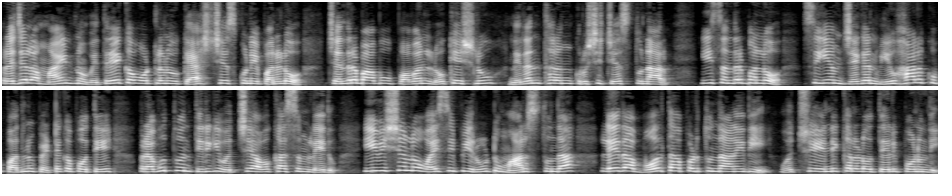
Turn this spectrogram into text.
ప్రజల మైండ్ను వ్యతిరేక ఓట్లను క్యాష్ చేసుకునే పనిలో చంద్రబాబు పవన్ లోకేష్లు నిరంతరం కృషి చేస్తున్నారు. ఈ సందర్భంలో సీఎం జగన్ వ్యూహాలకు పదును పెట్టకపోతే ప్రభుత్వం తిరిగి వచ్చే అవకాశం లేదు. ఈ విషయంలో వైసీపీ రూటు మారుస్తుందా లేదా బోల్తా పడుతుందా అనేది వచ్చే ఎన్నికలలో తేలిపోనుంది.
